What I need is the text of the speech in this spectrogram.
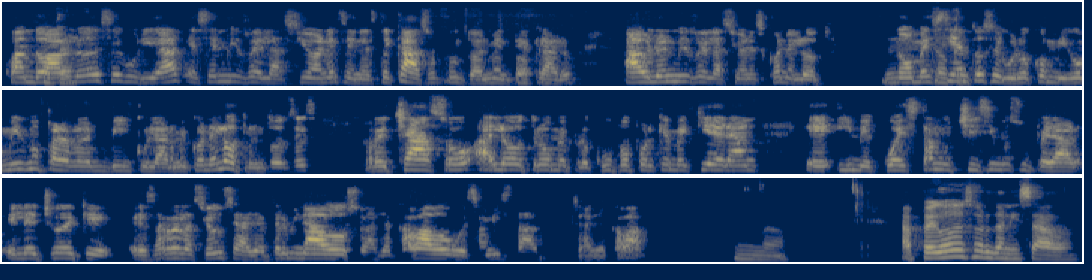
Cuando hablo de seguridad es en mis relaciones, en este caso puntualmente, claro, hablo en mis relaciones con el otro no me siento seguro conmigo mismo para vincularme con el otro. Entonces, rechazo al otro, me preocupo porque me quieran eh, y me cuesta muchísimo superar el hecho de que esa relación se haya terminado, se haya acabado o esa amistad se haya acabado. No. Apego desorganizado.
